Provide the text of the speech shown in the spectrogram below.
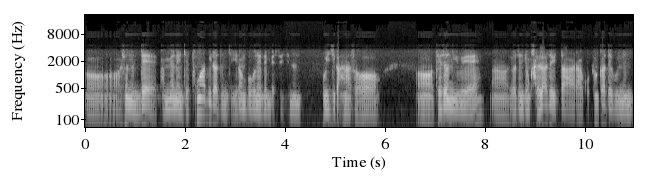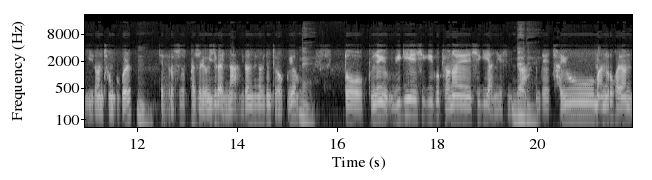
어, 하셨는데 반면에 이제 통합이라든지 이런 부분에 대한 메시지는 보이지가 않아서 어, 대선 이후에 어, 여전히 좀 갈라져 있다라고 평가되고 있는 이런 전국을 음. 제대로 수습하실 의지가 있나 이런 생각이 좀 들었고요. 네. 또 굉장히 위기의 시기고 변화의 시기 아니겠습니까? 네네. 근데 자유만으로 과연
